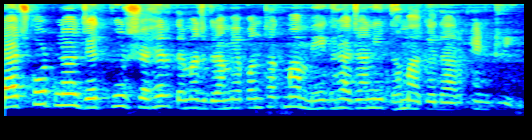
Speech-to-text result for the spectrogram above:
રાજકોટના જેતપુર શહેર તેમજ ગ્રામ્ય પંથકમાં મેઘરાજાની ધમાકેદાર એન્ટ્રી.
